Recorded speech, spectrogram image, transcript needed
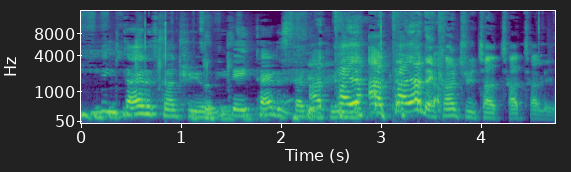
You tired this country, you. okay. Okay, tired this I country. tire, I tire the country, cha, cha, Charlie.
